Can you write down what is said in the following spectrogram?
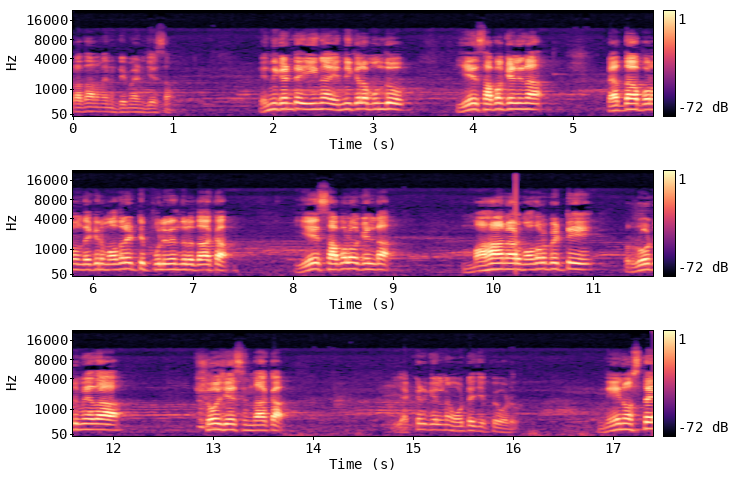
ప్రధానమైన డిమాండ్ చేశాం. ఎందుకంటే ఈయన ఎన్నికల ముందు ఏ సభకి వెళ్ళినా పెద్దాపురం దగ్గర మొదలెట్టి పులివెందుల దాకా ఏ సభలోకి వెళ్ళినా మహానాడు మొదలుపెట్టి రోడ్డు మీద షో చేసిన దాకా ఎక్కడికి వెళ్ళినా ఓటే చెప్పేవాడు. నేను వస్తే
